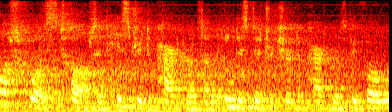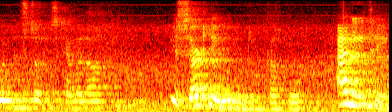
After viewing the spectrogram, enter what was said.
what was taught in history departments and English literature departments before women's studies came along, you certainly wouldn't have gotten anything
